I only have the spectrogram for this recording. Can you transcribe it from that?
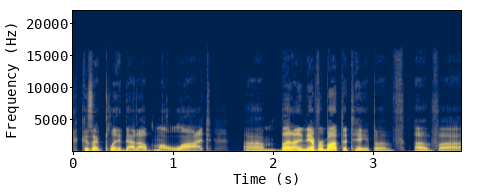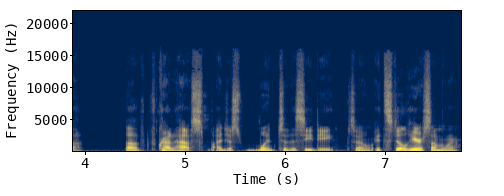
because I played that album a lot. Um, but I never bought the tape of of uh, of Crowded House. I just went to the CD, so it's still here somewhere.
